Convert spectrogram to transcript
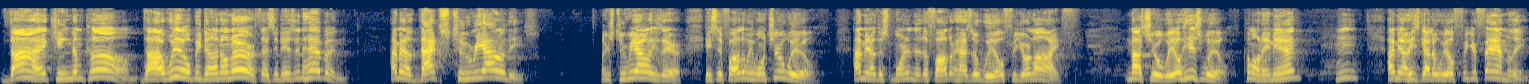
Thy kingdom come. Thy will be done on earth as it is in heaven. I mean, that's two realities. There's two realities there. He said, Father, we want your will. How many know this morning that the Father has a will for your life? Not your will, His will. Come on, amen? Hmm? How many know He's got a will for your family?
